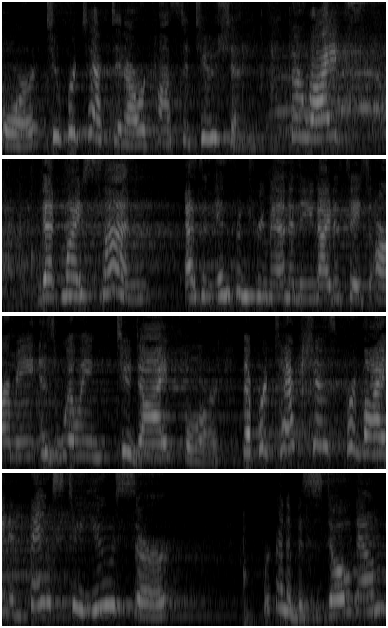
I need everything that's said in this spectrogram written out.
for to protect in our Constitution. The rights that my son as an infantryman in the United States Army is willing to die for. The protections provided, thanks to you, sir, we're going to bestow them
